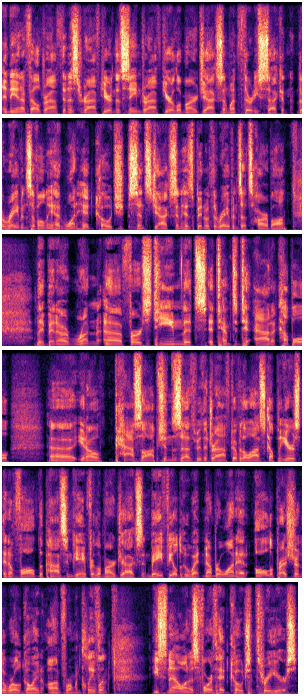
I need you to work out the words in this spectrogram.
in the NFL draft in his draft year. In the same draft year, Lamar Jackson went 32nd. The Ravens have only had one head coach since Jackson has been with the Ravens. That's Harbaugh. They've been a run uh, first team that's attempted to add a couple uh, you know, pass options uh, through the draft over the last couple of years and evolved the passing game for Lamar Jackson. Mayfield, who went number one, had all the pressure in the world going on for him in Cleveland. He's now on his fourth head coach in three years.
